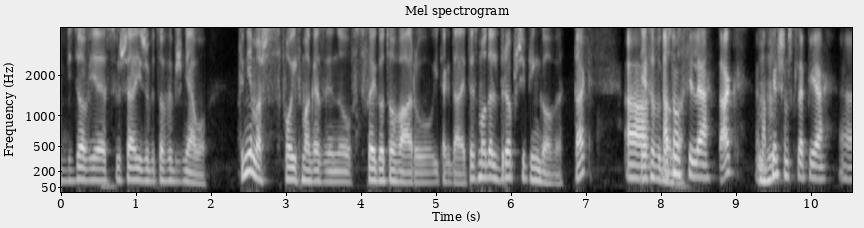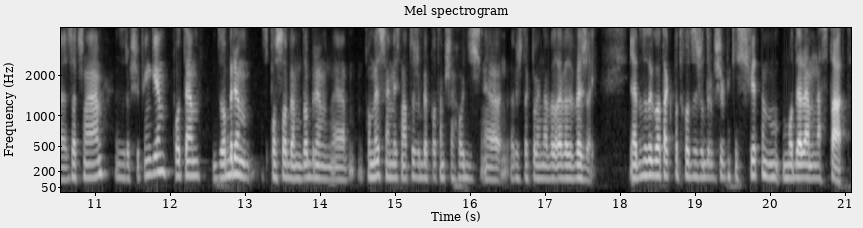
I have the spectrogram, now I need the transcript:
widzowie słyszeli, żeby to wybrzmiało. ty nie masz swoich magazynów, swojego towaru i tak dalej. To jest model dropshippingowy, tak? Jak to wygląda? Na tą chwilę, tak. Na Mhm. pierwszym sklepie e, zaczynałem z dropshippingiem. Potem dobrym sposobem, dobrym e, pomysłem jest na to, żeby potem przechodzić, e, że tak powiem, na level wyżej. Ja do tego tak podchodzę, że dropshipping jest świetnym modelem na start.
